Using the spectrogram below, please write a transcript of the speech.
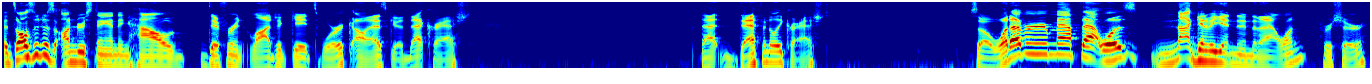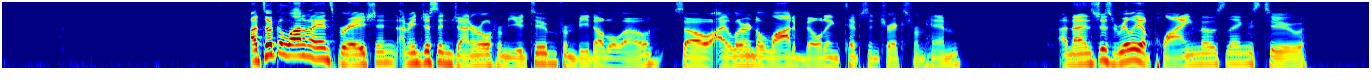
it's also just understanding how different logic gates work. Oh, that's good. That crashed. That definitely crashed. So whatever map that was, not going to be getting into that one for sure. I took a lot of my inspiration, I mean, just in general from YouTube, from B-double-O. So I learned a lot of building tips and tricks from him. And then it's just really applying those things to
